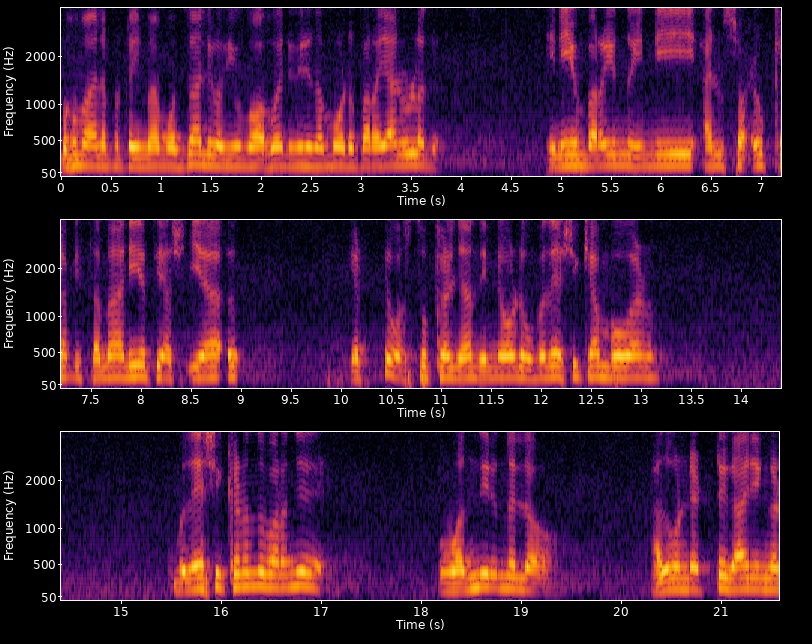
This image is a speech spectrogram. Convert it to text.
ബഹുമാനപ്പെട്ട ഇമാം വസാലി റതിയുബാഹുവിന് നമ്മോട് പറയാനുള്ളത്. ഇനിയും പറയുന്നു ഇനി അഷിയ അഷ്യാ. എട്ട് വസ്തുക്കൾ ഞാൻ നിന്നോട് ഉപദേശിക്കാൻ പോവാണ്. ഉപദേശിക്കണം എന്ന് പറഞ്ഞ് വന്നിരുന്നല്ലോ. അതുകൊണ്ട് എട്ട് കാര്യങ്ങൾ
